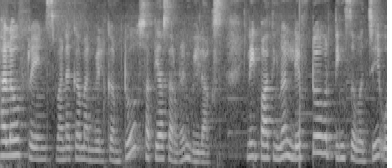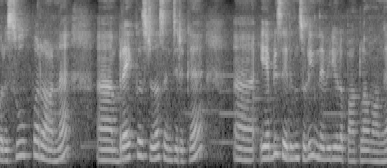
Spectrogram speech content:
ஹலோ ஃப்ரெண்ட்ஸ் வணக்கம் and welcome to Sathya Saravanan vlogs இன்றைக்கி பார்த்தீங்கன்னா லெஃப்ட் ஓவர் திங்ஸை வச்சு ஒரு சூப்பரான பிரேக்ஃபாஸ்ட் தான் செஞ்சுருக்கேன். எப்படி செய்யுதுன்னு சொல்லி இந்த வீடியோவில் பார்க்கலாம் வாங்க.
